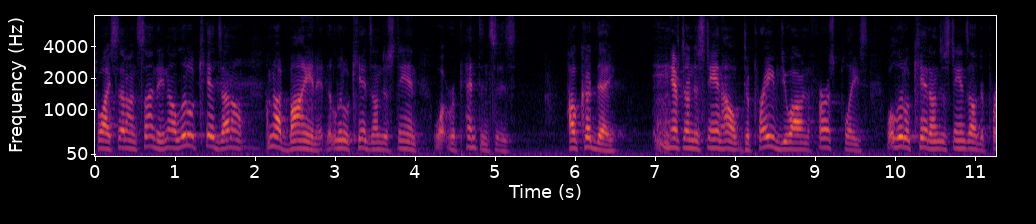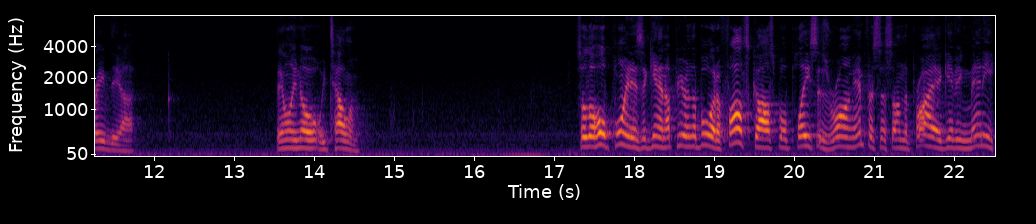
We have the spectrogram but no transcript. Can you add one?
That's why I said on Sunday, no, little kids, I don't, I'm not buying it that little kids understand what repentance is. How could they? you have to understand how depraved you are in the first place. What little kid understands how depraved they are? They only know what we tell them. So the whole point is again up here on the board a false gospel places wrong emphasis on the prior, giving many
